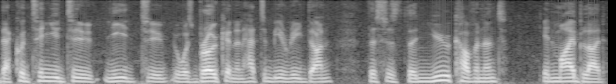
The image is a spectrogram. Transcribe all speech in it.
that continued to need to, was broken and had to be redone. This is the new covenant in my blood.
